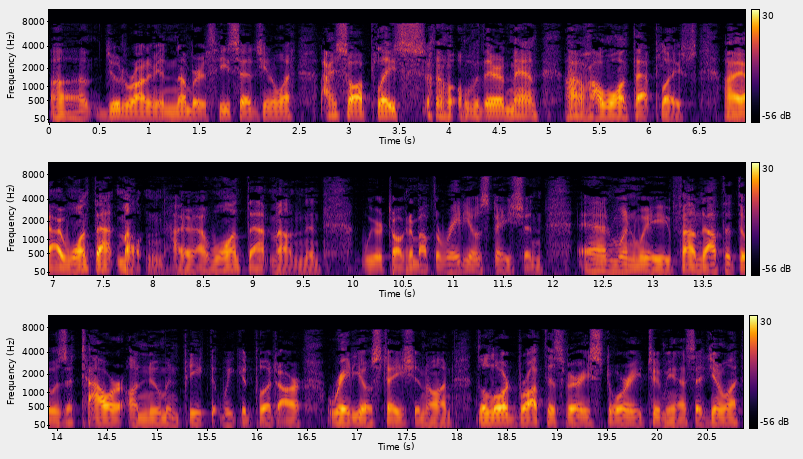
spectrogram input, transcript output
uh, Deuteronomy and Numbers, he said, "You know what? I saw a place over there, man. I, I want that place. I, I want that mountain. I, I want that mountain." And we were talking about the radio station, and when we found out that there was a tower on Newman Peak that we could put our radio station on, the Lord brought this very story to me. I said, "You know what?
